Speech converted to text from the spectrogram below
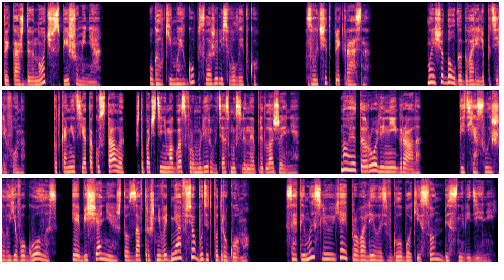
«Ты каждую ночь спишь у меня». Уголки моих губ сложились в улыбку. Звучит прекрасно. Мы еще долго говорили по телефону. Под конец я так устала, что почти не могла сформулировать осмысленное предложение. Но это роли не играла. Ведь я слышала его голос и обещание, что с завтрашнего дня все будет по-другому. С этой мыслью я и провалилась в глубокий сон без сновидений.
